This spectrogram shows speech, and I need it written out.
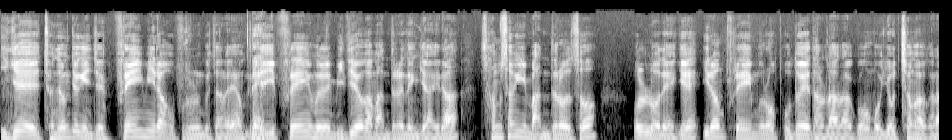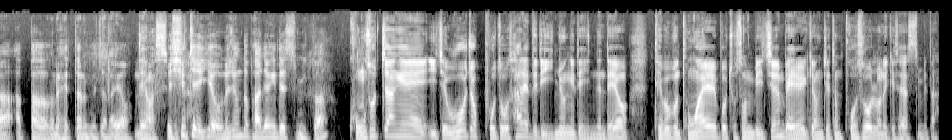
이게 전형적인 이제 프레임이라고 부르는 거잖아요. 근데 네. 이 프레임을 미디어가 만들어낸 게 아니라 삼성이 만들어서 언론에게 이런 프레임으로 보도해 달라라고 뭐 요청하거나 압박하거나 했다는 거잖아요. 네 맞습니다. 실제 이게 어느 정도 반영이 됐습니까? 공소장에 이제 우호적 보도 사례들이 인용이 돼 있는데요. 대부분 동아일보, 조선비즈, 매일경제 등 보수 언론의 기사였습니다.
